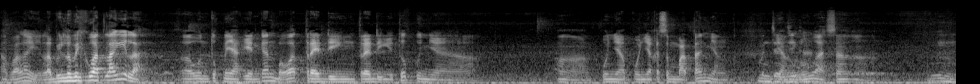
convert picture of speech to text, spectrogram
apa lagi lebih lebih kuat lagi lah eh, untuk meyakinkan bahwa trading trading itu punya eh, punya punya kesempatan yang yang Menjanjikan. luas eh. Hmm.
